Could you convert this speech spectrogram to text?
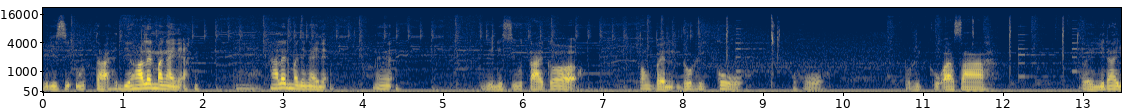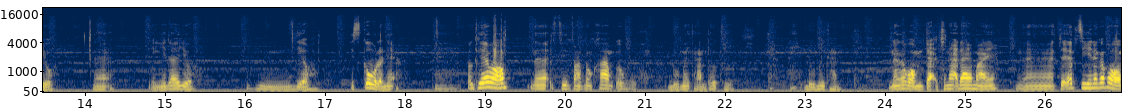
วินิซิอุตายเดี๋ยวฮาเล่นมาไงเนี่ยฮาเล่นมายังไงเนี่ยนะวินิซิอุตายก็ต้องเป็นโรดริโกโอ้โหโรดริโกอาซาอะไรอย่างนี้ได้อยู่นะฮะอย่างนี้ได้อยู่เดี๋ยวอิสโก้เหรอเนี่ยโอเคครับผมนะฮะทีมฝั่งตรงข้ามโอ้โหดูไม่ทันโทษทีดูไม่ทันนะครับผมจะชนะได้ไหมนะฮะเจอ FC นะครับผม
